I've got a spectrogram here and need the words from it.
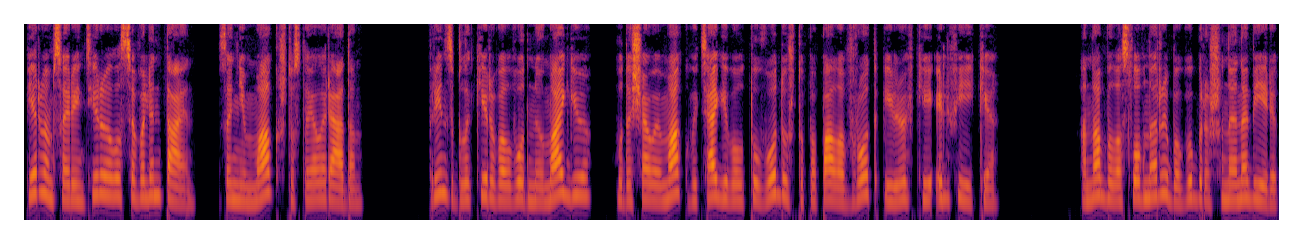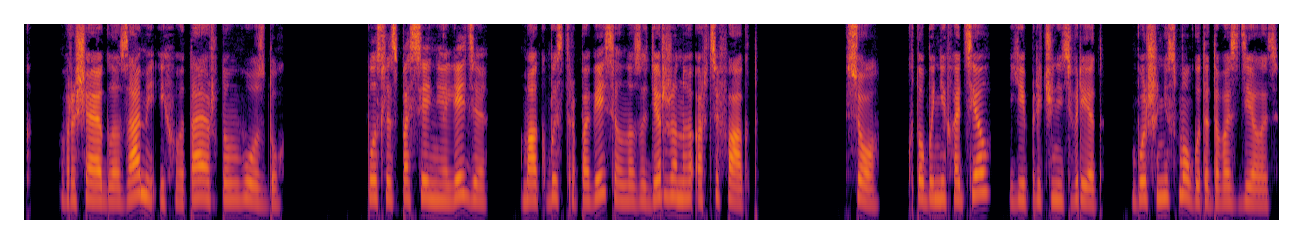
Первым сориентировался Валентайн, за ним маг, что стоял рядом. Принц блокировал водную магию, худощавый маг вытягивал ту воду, что попала в рот и легкие эльфийки. Она была словно рыба, выброшенная на берег, вращая глазами и хватая ртом воздух. После спасения леди Маг быстро повесил на задержанную артефакт. Все, кто бы не хотел ей причинить вред, больше не смогут этого сделать.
